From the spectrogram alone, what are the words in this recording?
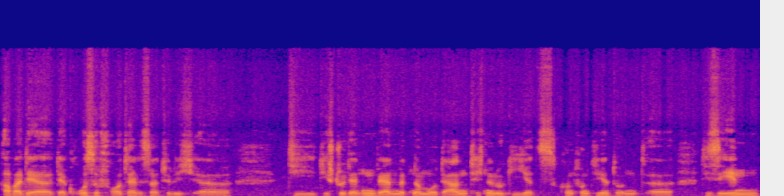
Aber der, der große Vorteil ist natürlich, äh, die, die Studenten werden mit einer modernen Technologie jetzt konfrontiert und äh, die sehen,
